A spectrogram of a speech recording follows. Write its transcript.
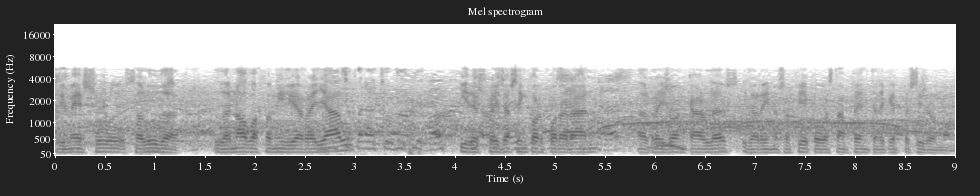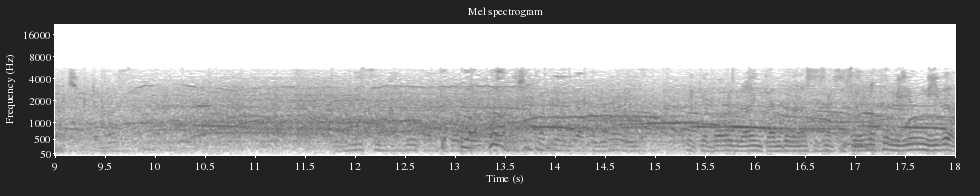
Primer su- saluda la nova família reial i després ja s'incorporaran el rei Joan Carles i la reina Sofia, que ho estan fent en aquests precisos moments. Perquè veure, en canvi, dona la sensació d'una família unida,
